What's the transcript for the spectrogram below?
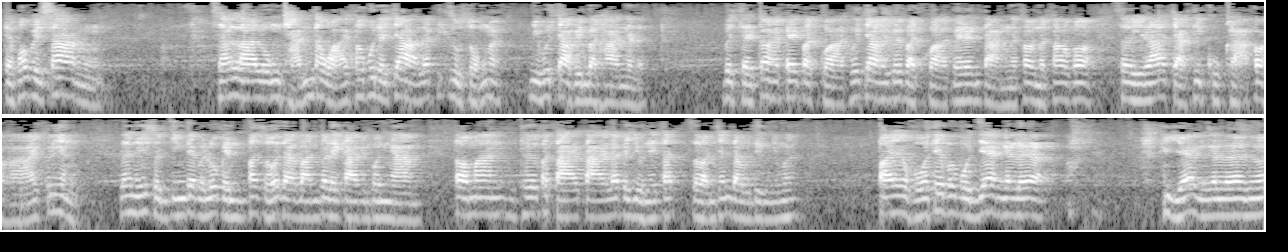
แต่พอไปสร้างศาลาลงฉันถวายพระพุทธเจ้า และภิกษุสงฆ์อะมีพระเจ้าเป็นประธานนั่นแหละเบ็ดเสร็จก็ให้ไปบัดกวาดพระเจ้าให้ไปบัดกวาดไปต่างๆนะเข้านะเข้าก็สรีระจากที่ขุขระก็หายเกลี้ยง และในส่วนจริงได้บรรลุเป็นพระโสดาบันก็เลยกลายเป็นคนงาม ต่อมาเธอก็ตายตายแล้วไปอยู่ในทัศสวรรค์ชั้นดาวดึงอยู่มั้ยไปโอ้โหเทพบุตรแย่งกันเลยแย่งกันเลยใช่ไหม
